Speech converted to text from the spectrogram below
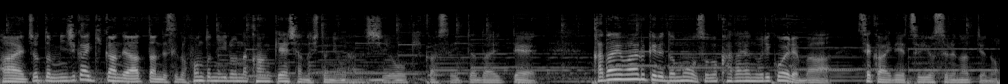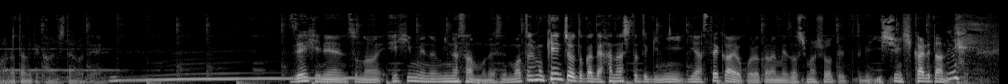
はい、ちょっと短い期間ではあったんですけど、本当にいろんな関係者の人にお話を聞かせていただいて、課題はあるけれども、その課題を乗り越えれば、世界で通用するなっていうのを改めて感じたので、ぜひね、その愛媛の皆さんもですね、私も県庁とかで話した時に、いや、世界をこれから目指しましょうと言った時に一瞬惹かれたんですよ。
